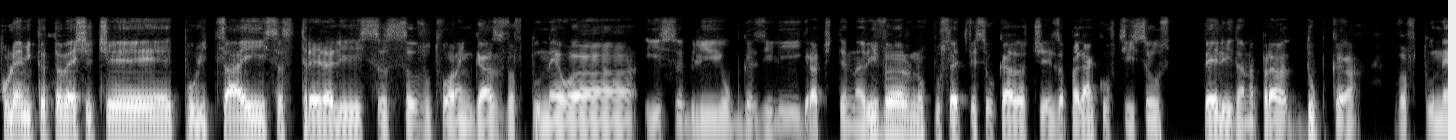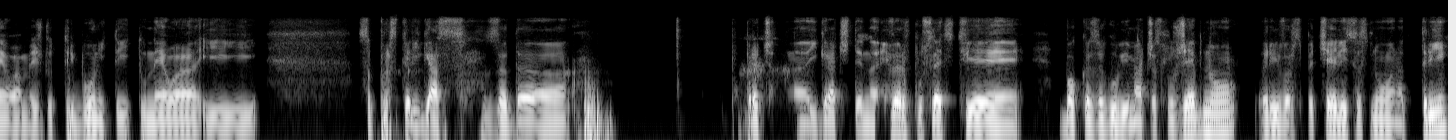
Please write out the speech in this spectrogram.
полемиката беше, че полицаи са стреляли с сълзотворен газ в тунела и са били обгазили играчите на Ривер, но в последствие се оказа, че запалянковци са успели да направят дупка в тунела, между трибуните и тунела и са пръскали газ, за да попречат на играчите на Ривер. Впоследствие Бока загуби мача служебно, Ривър спечели с 0 на 3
